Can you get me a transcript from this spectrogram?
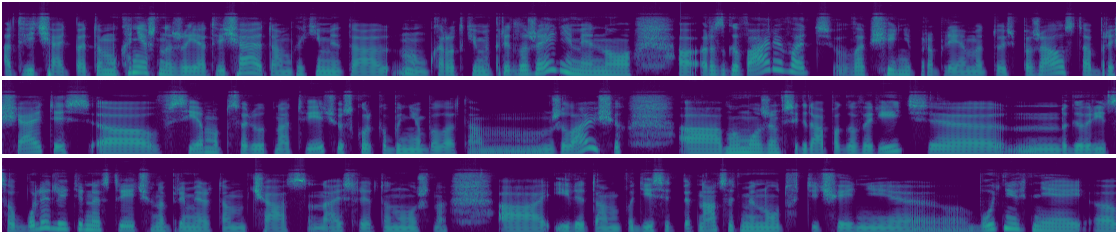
отвечать. Поэтому, конечно же, я отвечаю там какими-то ну, короткими предложениями, но а, разговаривать вообще не проблема. То есть, пожалуйста, обращайтесь, а, всем абсолютно отвечу, сколько бы ни было там желающих. А, мы можем всегда поговорить, э, договориться о более длительной встрече, например, там час, да, если это нужно, а, или там по 10-15 минут в течение э, будних дней. Э,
